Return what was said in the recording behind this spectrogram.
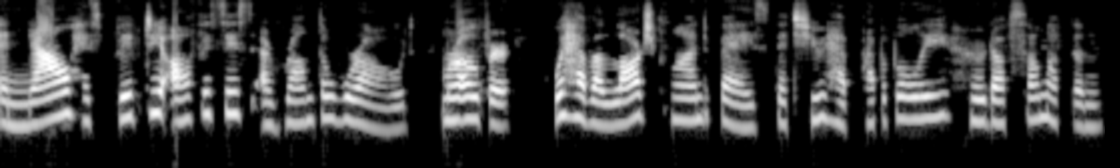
and now has 50 offices around the world. Moreover, we have a large client base that you have probably heard of some of them.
